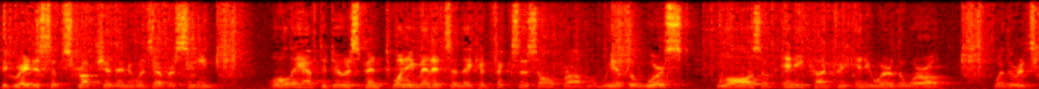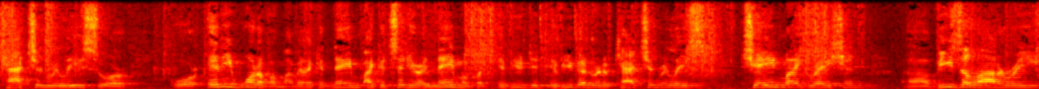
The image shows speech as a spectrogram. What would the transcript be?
the greatest obstruction anyone's ever seen. All they have to do is spend 20 minutes and they can fix this whole problem. We have the worst laws of any country anywhere in the world, whether it's catch and release or or any one of them. I mean, I could name, I could sit here and name them, but if you did, if you got rid of catch and release, chain migration, uh, visa lottery,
